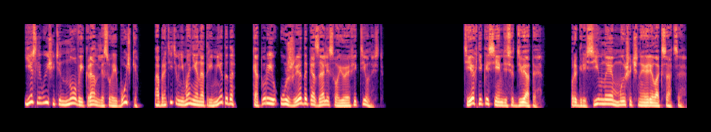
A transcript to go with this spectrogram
Если вы ищете новый кран для своей бочки, обратите внимание на три метода, которые уже доказали свою эффективность. Техника 79. Прогрессивная мышечная релаксация.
